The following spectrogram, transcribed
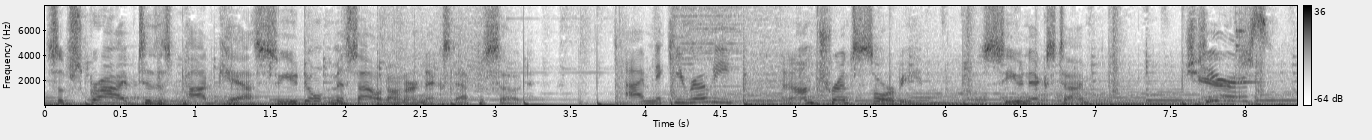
Subscribe to this podcast so you don't miss out on our next episode. I'm Nikki Rohde. And I'm Trent Sorbe. See you next time. Cheers. Cheers.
